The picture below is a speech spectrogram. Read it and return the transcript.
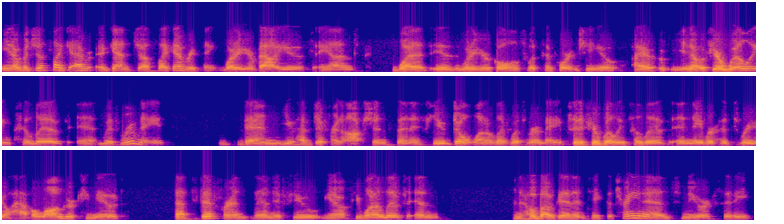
You know, but just like again, just like everything, what are your values and what is what are your goals? What's important to you? I, you know, if you're willing to live in, with roommates, then you have different options than if you don't want to live with roommates. And if you're willing to live in neighborhoods where you'll have a longer commute, that's different than if you, you know, if you want to live in in Hoboken and take the train in to New York City,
